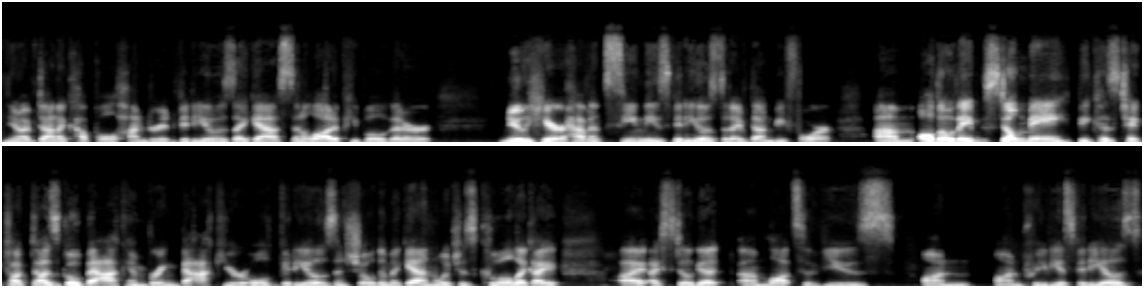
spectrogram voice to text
you know i've done a couple hundred videos i guess and a lot of people that are new here haven't seen these videos that I've done before. Um, although they still may, because TikTok does go back and bring back your old videos and show them again, which is cool. Like I, I, I still get um, lots of views on on previous videos.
